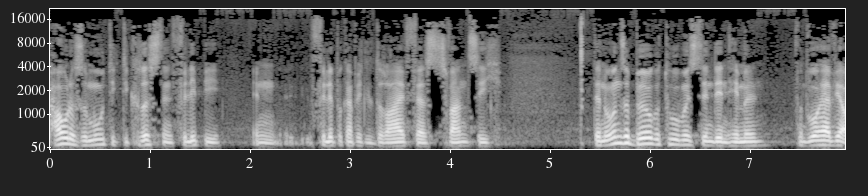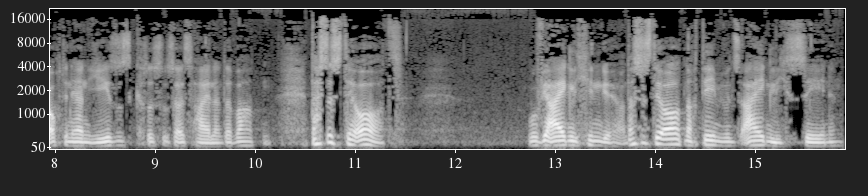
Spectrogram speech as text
Paulus ermutigt die Christen in Philippi, in Philippa Kapitel 3, Vers 20, denn unser Bürgertum ist in den Himmeln von woher wir auch den Herrn Jesus Christus als Heiland erwarten. Das ist der Ort, wo wir eigentlich hingehören. Das ist der Ort, nach dem wir uns eigentlich sehnen.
